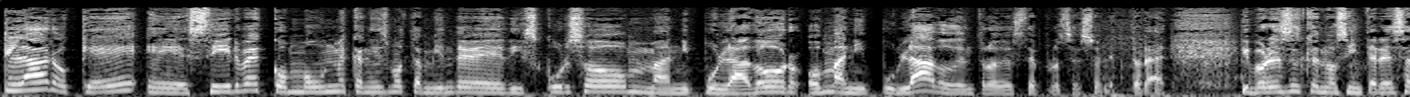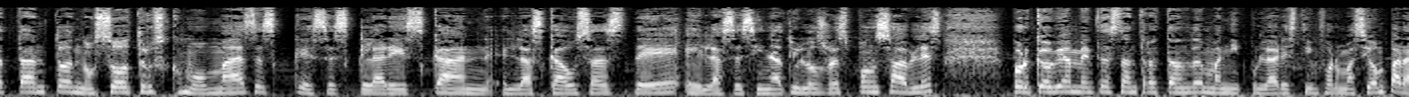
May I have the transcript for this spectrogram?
claro que eh, sirve como un mecanismo también de discurso manipulador o manipulado dentro de este proceso electoral. Y por eso es que nos interesa tanto a nosotros como más es que se esclarezcan las causas del asesinato y los responsables, porque obviamente están tratando de manipular esta información para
